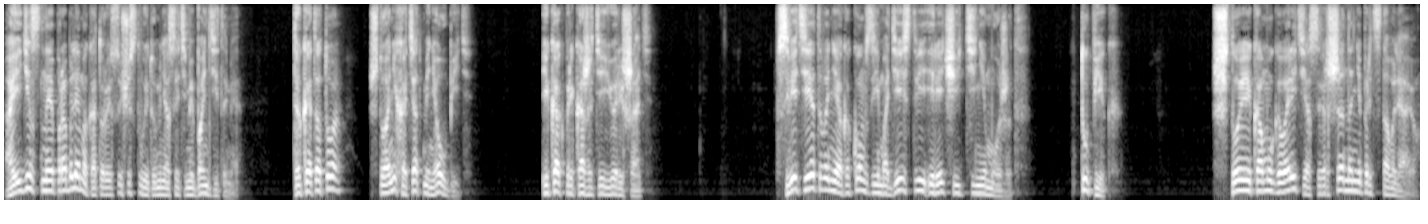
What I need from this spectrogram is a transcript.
А единственная проблема, которая существует у меня с этими бандитами, так это то, что они хотят меня убить. И как прикажете ее решать? В свете этого ни о каком взаимодействии и речи идти не может. Тупик. Что и кому говорить, я совершенно не представляю.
